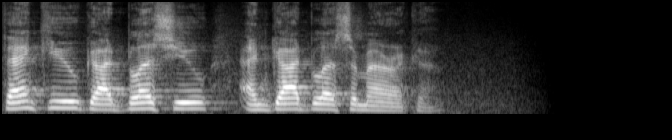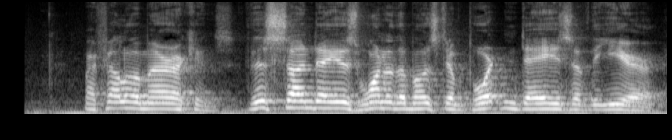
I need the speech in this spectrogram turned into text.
Thank you, God bless you, and God bless America. My fellow Americans, this Sunday is one of the most important days of the year,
